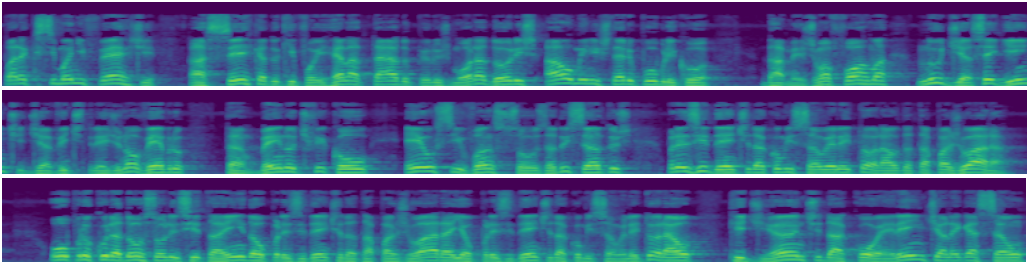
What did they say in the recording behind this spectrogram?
para que se manifeste acerca do que foi relatado pelos moradores ao Ministério Público. Da mesma forma, no dia seguinte, dia 23 de novembro, também notificou Elcivan Souza dos Santos, presidente da Comissão Eleitoral da Tapajoara. O procurador solicita ainda ao presidente da Tapajoara e ao presidente da comissão eleitoral que, diante da coerente alegação,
